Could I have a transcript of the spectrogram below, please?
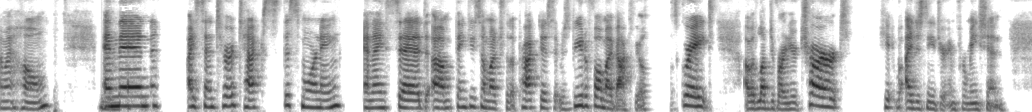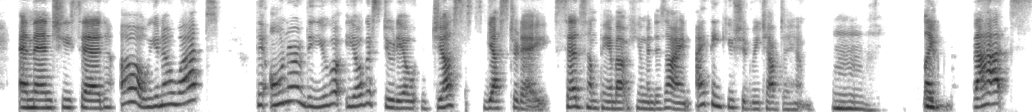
I went home. Mm-hmm. And then I sent her a text this morning and I said, um, thank you so much for the practice. It was beautiful. My back feels great. I would love to run your chart. I just need your information. And then she said, Oh, you know what? The owner of the yoga, yoga studio just yesterday said something about human design. I think you should reach out to him. Mm. Like that's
